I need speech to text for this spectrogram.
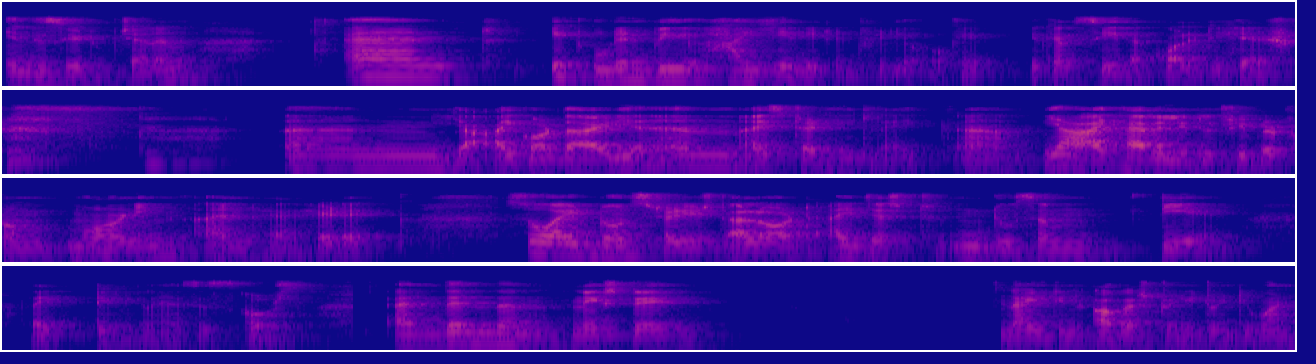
in this YouTube channel. And it wouldn't be highly edited video, okay? You can see the quality here. and yeah, I got the idea and I studied like, uh, yeah, I have a little fever from morning and headache so i don't study it a lot. I just do some ta like technical analysis course. And then the next day 19 august 2021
